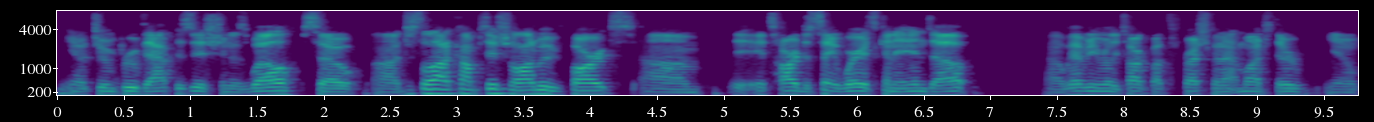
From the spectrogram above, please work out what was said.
you know to improve that position as well. So uh, just a lot of competition, a lot of moving parts. Um, it, it's hard to say where it's going to end up. Uh, we haven't even really talked about the freshmen that much. They're you know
